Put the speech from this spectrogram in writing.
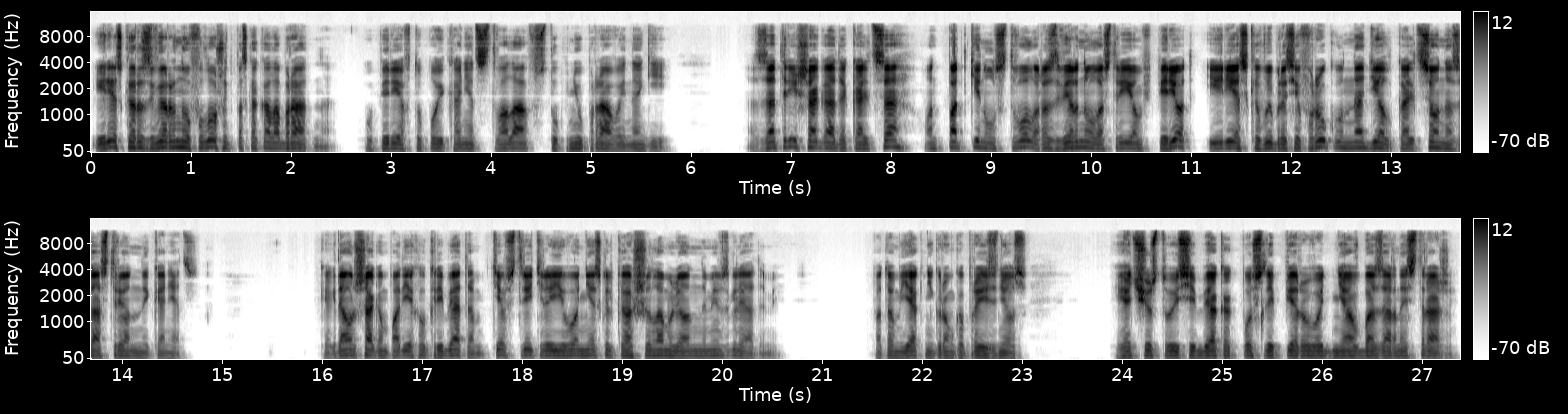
и, резко развернув лошадь, поскакал обратно, уперев тупой конец ствола в ступню правой ноги. За три шага до кольца он подкинул ствол, развернул острием вперед и, резко выбросив руку, надел кольцо на заостренный конец. Когда он шагом подъехал к ребятам, те встретили его несколько ошеломленными взглядами. Потом Як негромко произнес «Я чувствую себя, как после первого дня в базарной страже».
